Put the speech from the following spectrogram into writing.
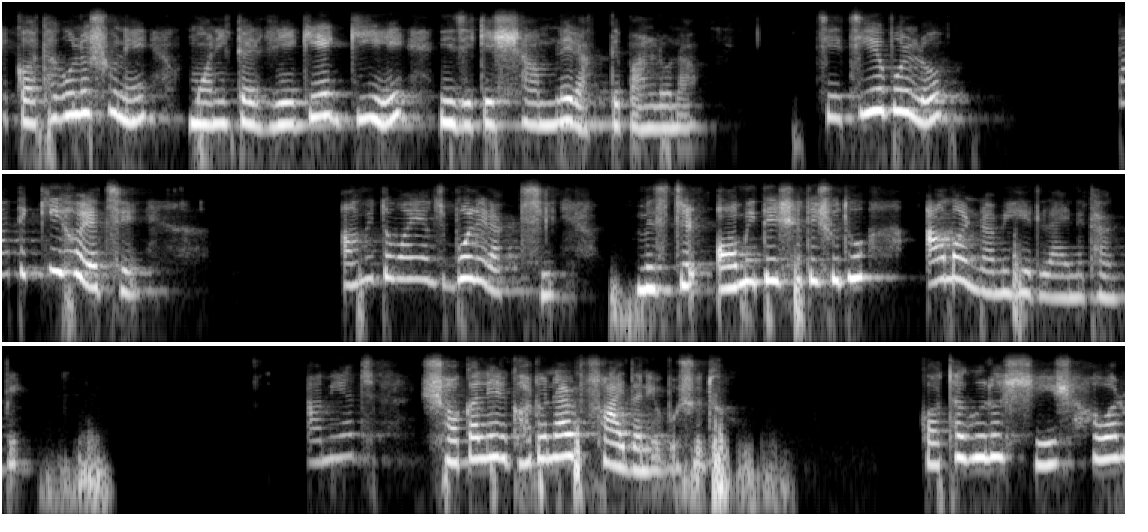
এ কথাগুলো শুনে মনিকা রেগে গিয়ে নিজেকে সামলে রাখতে পারল না। চেঁচিয়ে বলল তাতে কি হয়েছে? আমি তোমায় আজ বলে রাখছি, মিস্টার অমিতের সাথে শুধু আমার নামে হেডলাইনে থাকবে। আমি আজ সকালের ঘটনার ফায়দা নেব শুধু। কথাগুলো শেষ হওয়ার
